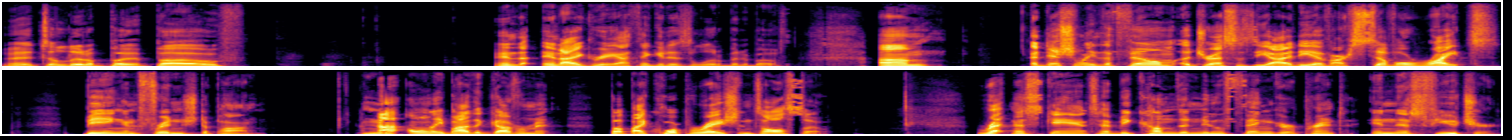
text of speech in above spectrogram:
It's a little bit of both. And, and I agree. I think it is a little bit of both. Um, additionally, the film addresses the idea of our civil rights being infringed upon, not only by the government, but by corporations also. Retina scans have become the new fingerprint in this future,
